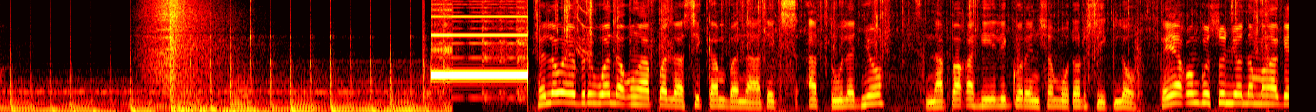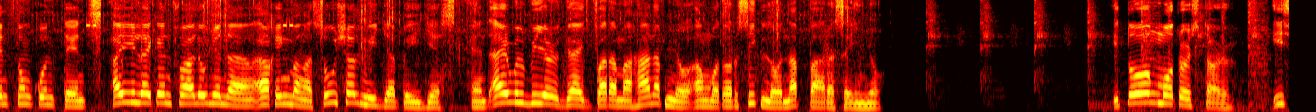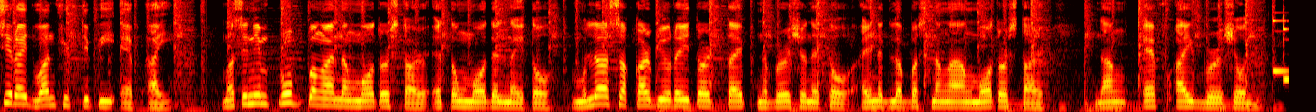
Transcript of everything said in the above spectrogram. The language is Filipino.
Hello everyone, ako nga pala si Cambanatics at tulad nyo, napakahilig ko rin sa motorsiklo. Kaya kung gusto nyo ng mga gantong contents, ay like and follow nyo na ang aking mga social media pages. And I will be your guide para mahanap nyo ang motorsiklo na para sa inyo. Ito ang Motorstar Easy Ride 150p Fi. Mas in-improve pa nga ng Motorstar itong model na ito. Mula sa carburetor type na version nito ay naglabas na nga ang Motorstar ng Fi version.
